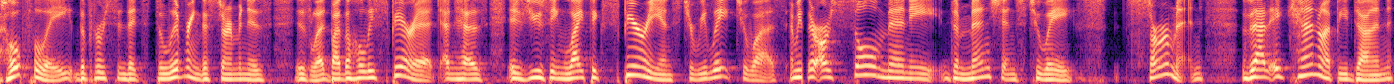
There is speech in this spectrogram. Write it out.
hopefully the person that's delivering the sermon is is led by the holy spirit and has is using life experience to relate to us i mean there are so many dimensions to a sermon that it cannot be done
